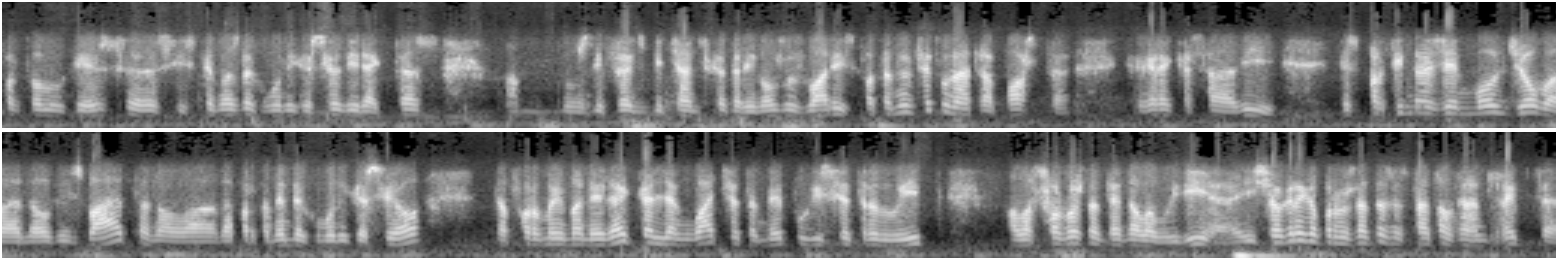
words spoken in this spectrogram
per tot el que és uh, sistemes de comunicació directes amb els diferents mitjans que tenim els usuaris, però també hem fet una altra aposta que crec que s'ha de dir. És partint de gent molt jove en el bisbat, en el eh, Departament de Comunicació, de forma i manera que el llenguatge també pugui ser traduït a les formes d'entendre avui dia. I això crec que per nosaltres ha estat el gran repte.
